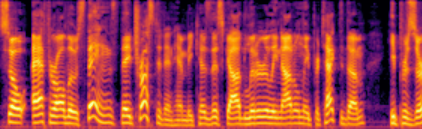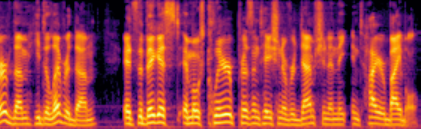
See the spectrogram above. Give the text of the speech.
So after all those things, they trusted in him because this God literally not only protected them, he preserved them, he delivered them, it's the biggest and most clear presentation of redemption in the entire Bible.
